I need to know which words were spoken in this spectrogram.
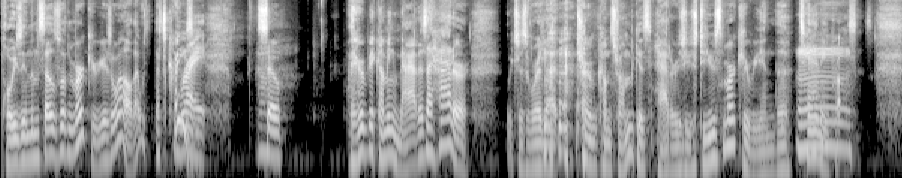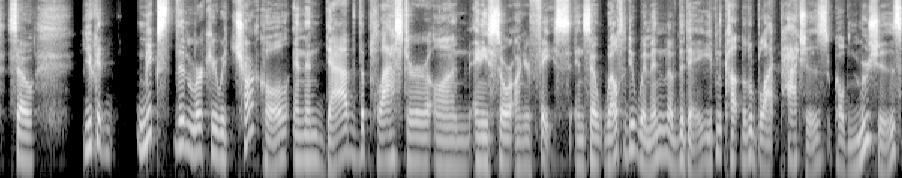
poisoning themselves with mercury as well. That was, that's crazy. Right. So, they were becoming mad as a hatter, which is where that term comes from because hatters used to use mercury in the tanning mm. process. So you could mix the mercury with charcoal and then dab the plaster on any sore on your face. And so well-to-do women of the day even cut little black patches called mouches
